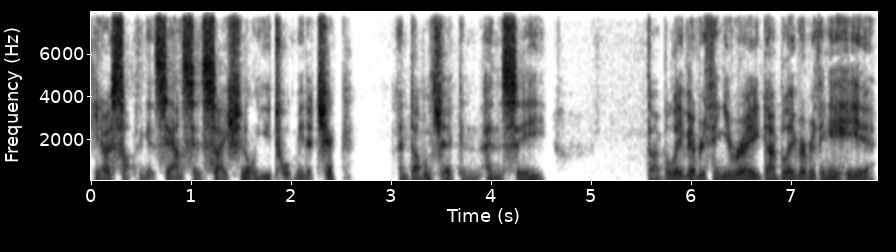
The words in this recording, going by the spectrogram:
you know, something that sounds sensational. You taught me to check and double check and, and see. Don't believe everything you read, don't believe everything you hear.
